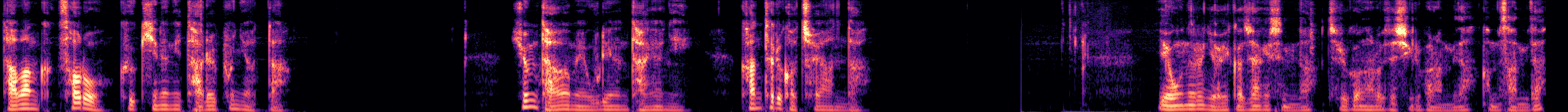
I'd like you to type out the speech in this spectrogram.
다만 그, 서로 그 기능이 다를 뿐이었다. 흉 다음에 우리는 당연히 칸트를 거쳐야 한다. 예, 오늘은 여기까지 하겠습니다. 즐거운 하루 되시길 바랍니다. 감사합니다.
